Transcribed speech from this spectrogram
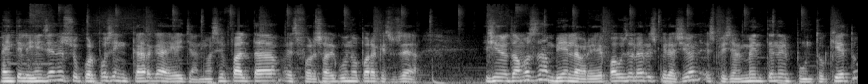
La inteligencia de nuestro cuerpo se encarga de ella, no hace falta esfuerzo alguno para que suceda. Y si notamos también la breve pausa de la respiración, especialmente en el punto quieto,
